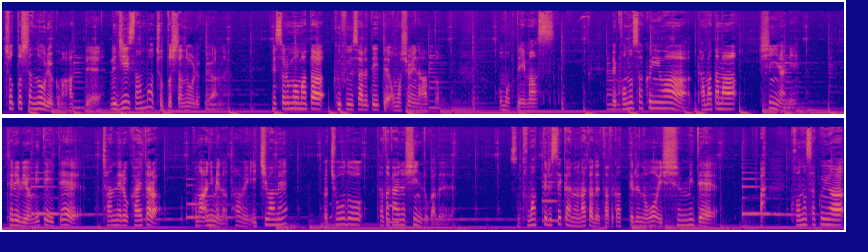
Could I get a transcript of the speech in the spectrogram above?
ちょっとした能力もあってでじいさんもちょっとした能力があるのよ。でそれもまた工夫されていて面白いなと思っています。でこの作品はたまたま深夜にテレビを見ていてチャンネルを変えたらこのアニメの多分1話目がちょうど戦いのシーンとかでその止まってる世界の中で戦ってるのを一瞬見てあこの作品は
